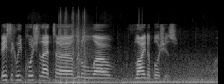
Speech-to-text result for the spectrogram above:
Basically, push that uh, little uh, line of bushes. Line.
